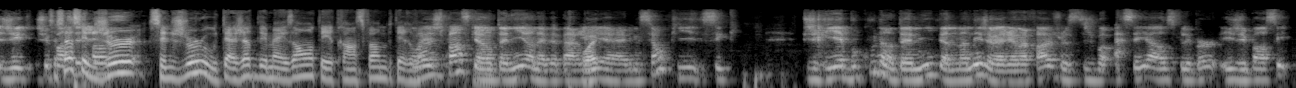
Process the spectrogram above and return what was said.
j'ai C'est ça, c'est le pense- jeu, c'est le jeu où tu achètes des maisons, tu les transformes puis tu les Ouais, je pense qu'Anthony en avait parlé Ouais. à l'émission, puis c'est que- puis je riais beaucoup d'Anthony, puis à un moment donné, j'avais rien à faire, je me suis dit, je vais essayer House Flipper, et j'ai passé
